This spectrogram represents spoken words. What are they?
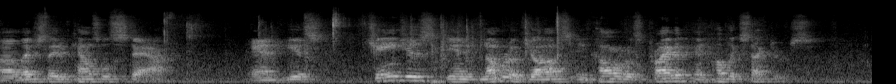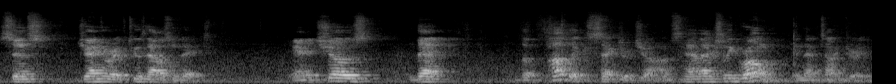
uh, Legislative Council staff, and it's changes in number of jobs in Colorado's private and public sectors since January of 2008. And it shows that the public sector jobs have actually grown in that time period.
